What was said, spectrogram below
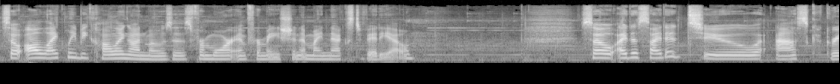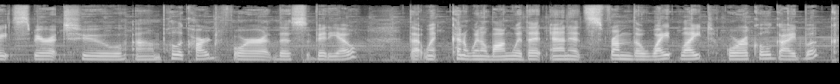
So I'll likely be calling on Moses for more information in my next video. So I decided to ask Great Spirit to um, pull a card for this video that went kind of went along with it, and it's from the White Light Oracle Guidebook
